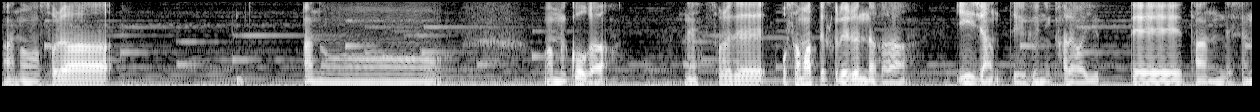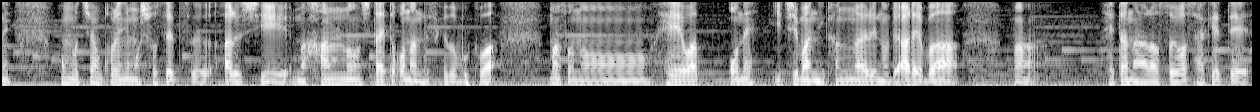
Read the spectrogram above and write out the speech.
あのそれはあのー、まあ、向こうがねそれで収まってくれるんだからいいじゃんっていうふうに彼は言っててたんですよね。もちろんこれにも諸説あるし、まあ、反論したいとこなんですけど僕は。まあその平和をね一番に考えるのであればまあ下手な争いは避けて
